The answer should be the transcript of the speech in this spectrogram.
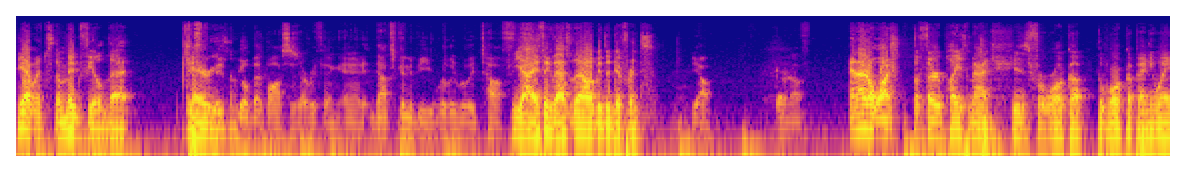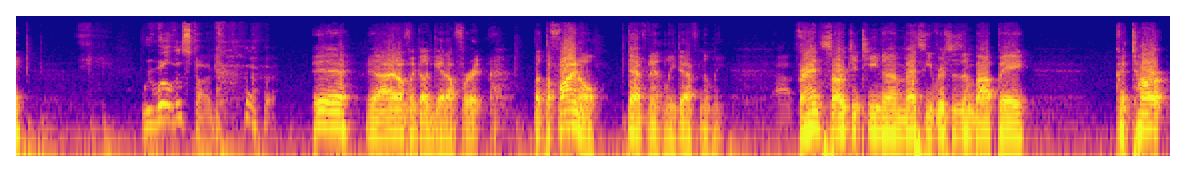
Yeah, but it's the midfield that carries them. that bosses everything, and that's going to be really really tough. Yeah, I think that's that'll be the difference. yeah, fair enough. And I don't watch the third place matches for World Cup, the World Cup anyway. We will this time. Yeah, yeah, I don't think I'll get up for it. But the final, definitely, definitely. France, Argentina, Messi versus Mbappe. Qatar,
